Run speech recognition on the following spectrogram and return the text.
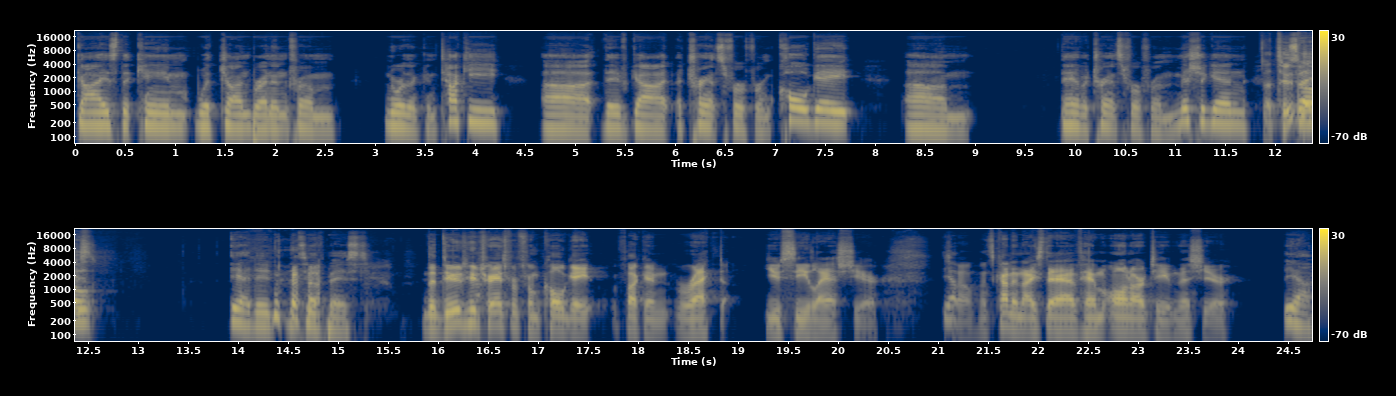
guys that came with John Brannen from Northern Kentucky. Uh, they've got a transfer from Colgate. Um, they have a transfer from Michigan. The toothpaste? So, yeah, dude, the toothpaste. The dude who transferred from Colgate fucking wrecked UC last year. Yep. So it's kind of nice to have him on our team this year. Yeah.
